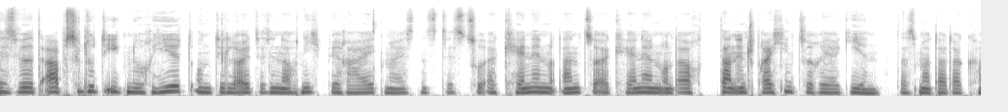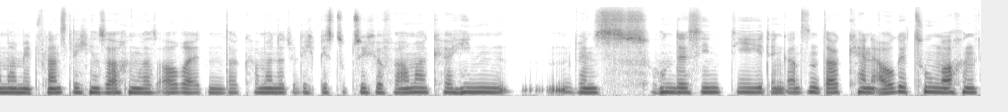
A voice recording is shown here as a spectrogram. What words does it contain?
das wird absolut ignoriert und die Leute sind auch nicht bereit, meistens das zu erkennen und anzuerkennen und auch dann entsprechend zu reagieren. Dass man da, da kann man mit pflanzlichen Sachen was arbeiten. Da kann man natürlich bis zu Psychopharmaka hin, wenn es Hunde sind, die den ganzen Tag kein Auge zumachen,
